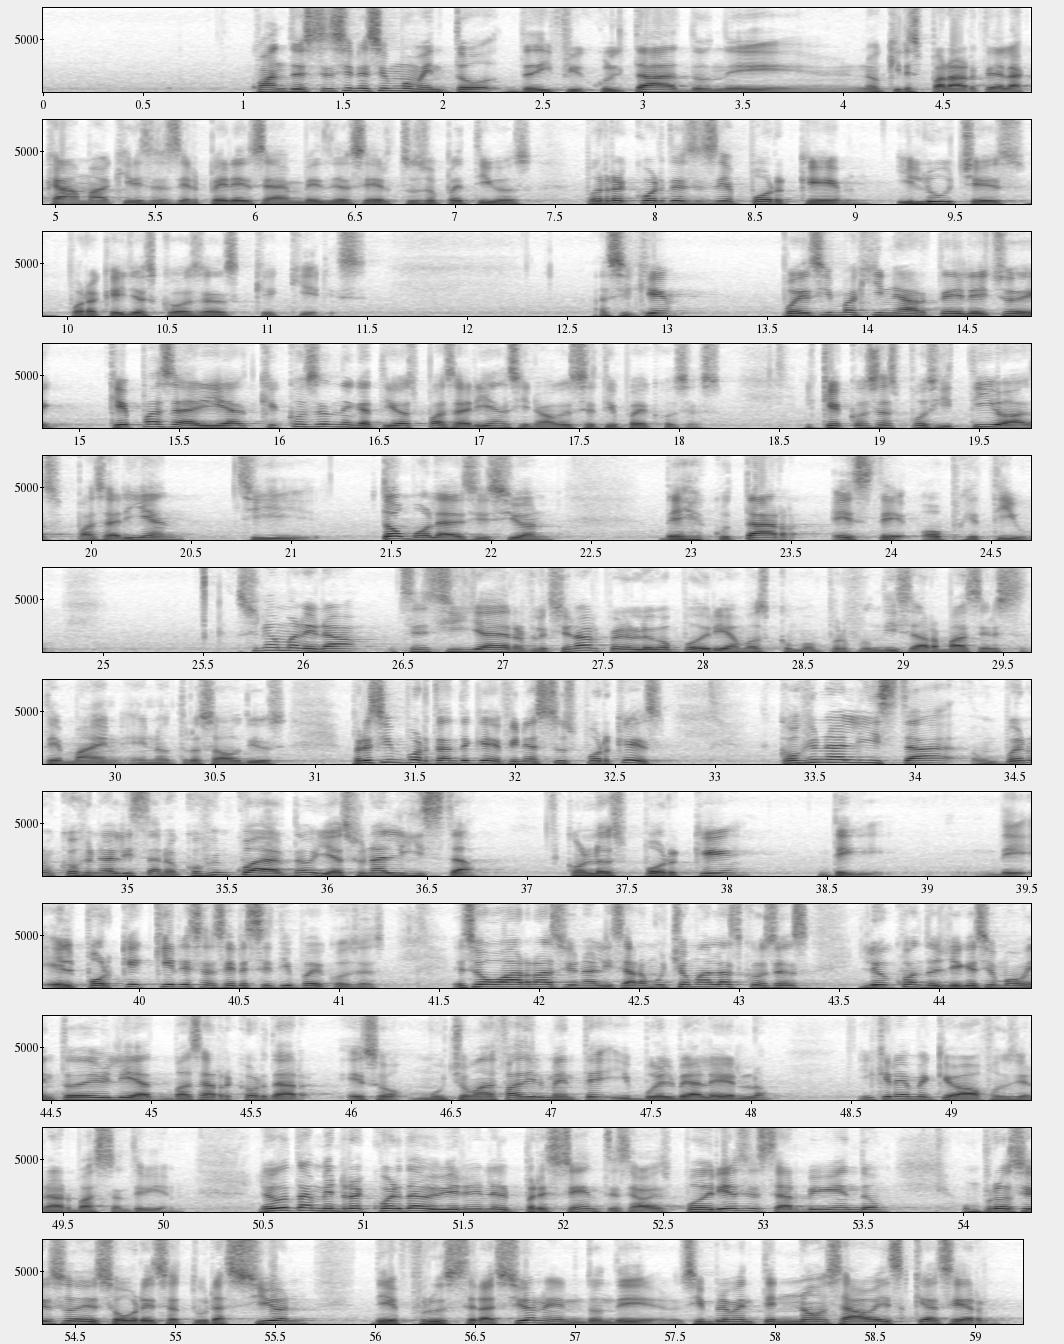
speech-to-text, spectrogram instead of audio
cuando estés en ese momento de dificultad donde no quieres pararte de la cama, quieres hacer pereza en vez de hacer tus objetivos, pues recuerdes ese por qué y luches por aquellas cosas que quieres. Así que puedes imaginarte el hecho de qué pasaría, qué cosas negativas pasarían si no hago ese tipo de cosas y qué cosas positivas pasarían si tomo la decisión de ejecutar este objetivo. Es una manera sencilla de reflexionar, pero luego podríamos como profundizar más en este tema en, otros audios. Pero es importante que definas tus porqués. Coge una lista, bueno, coge una lista, no, coge un cuaderno y haz una lista con los por qué de, de, el por qué quieres hacer ese tipo de cosas. Eso va a racionalizar mucho más las cosas luego cuando llegue ese momento de debilidad vas a recordar eso mucho más fácilmente y vuelve a leerlo Y créeme que va a funcionar bastante bien. Luego también recuerda vivir en el presente, ¿sabes? Podrías estar viviendo un proceso de sobresaturación, de frustración, en donde simplemente no sabes qué hacer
